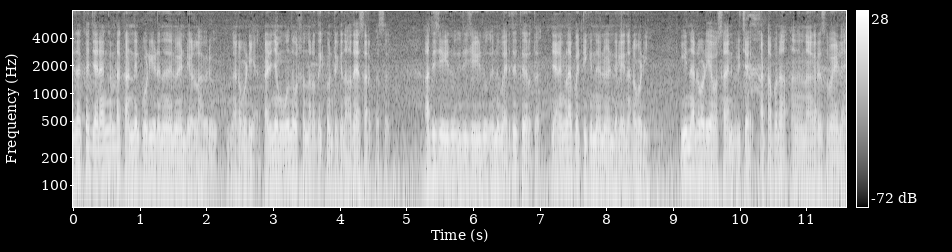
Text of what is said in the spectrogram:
ഇതൊക്കെ ജനങ്ങളുടെ കണ്ണിൽ പൊടിയിടുന്നതിന് വേണ്ടിയുള്ള ഒരു നടപടിയാണ് കഴിഞ്ഞ മൂന്ന് വർഷം നടത്തിക്കൊണ്ടിരിക്കുന്ന അതേ സർക്കസ്. അത് ചെയ്തു ഇത് ചെയ്തു എന്ന് വരുത്തി തീർത്ത് ജനങ്ങളെ പറ്റിക്കുന്നതിന് വേണ്ടിയുള്ള ഈ നടപടി. ഈ നടപടി അവസാനിപ്പിച്ച് കട്ടപ്പന നഗരസഭയിലെ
